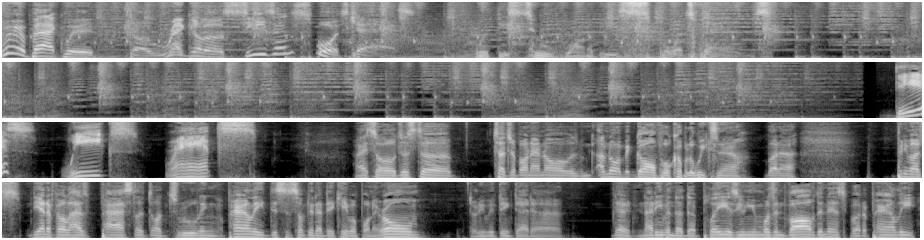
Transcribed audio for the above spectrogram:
We're back with the regular season sportscast with these two wannabe sports fans. This week's rants. All right, so just to touch up on that, I know, I, was, I know I've been gone for a couple of weeks now, but uh, pretty much the NFL has passed its ruling. Apparently, this is something that they came up on their own. Don't even think that uh, that not even the, the players union was involved in this, but apparently,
